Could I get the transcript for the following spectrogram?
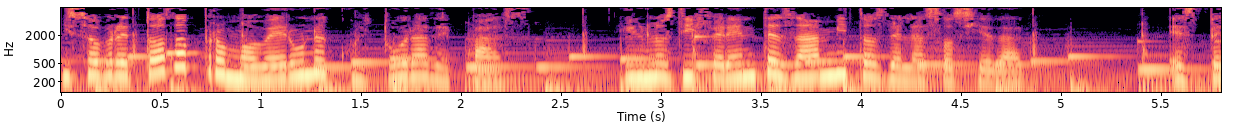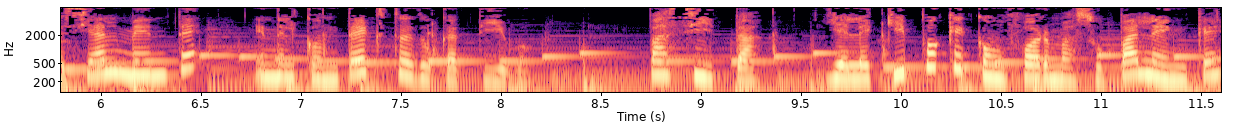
y sobre todo promover una cultura de paz en los diferentes ámbitos de la sociedad, especialmente en el contexto educativo. Pasita y el equipo que conforma su palenque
